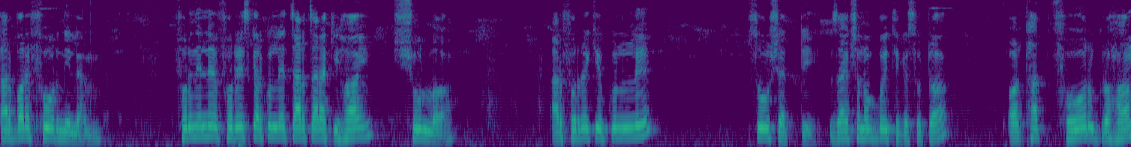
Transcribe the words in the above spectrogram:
তারপরে ফোর নিলাম। ফোর নিলে ফোর স্কোয়ার করলে চার চারা কি হয়? ষোলো। আর ফোরে কিউব করলে চৌষট্টি, যা একশো নব্বই থেকে ছোট। অর্থাৎ ফোর গ্রহণ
